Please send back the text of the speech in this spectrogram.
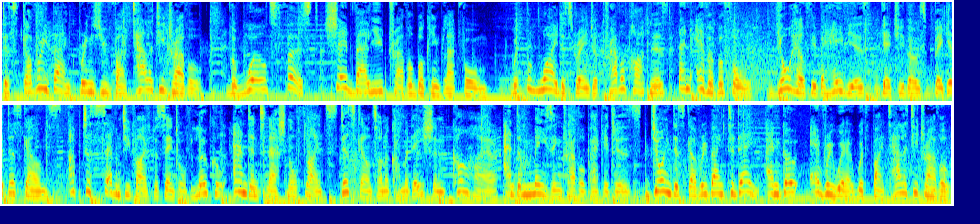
Discovery Bank brings you Vitality Travel, the world's first shared value travel booking platform. With the widest range of travel partners than ever before, your healthy behaviors get you those bigger discounts. Up to 75% off local and international flights, discounts on accommodation, car hire, and amazing travel packages. Join Discovery Bank today and go everywhere with Vitality Travel.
